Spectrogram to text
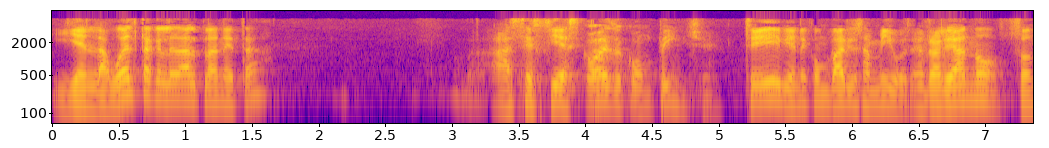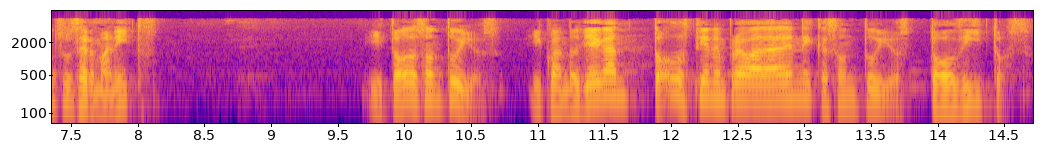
Y en la vuelta que le da al planeta, hace fiesta. Coge su compinche. Sí, viene con varios amigos. En realidad no, son sus hermanitos. Y todos son tuyos. Y cuando llegan, todos tienen prueba de ADN que son tuyos, toditos.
